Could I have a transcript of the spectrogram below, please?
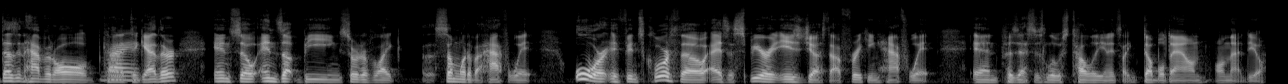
doesn't have it all kind of together, and so ends up being sort of like somewhat of a half wit. Or if Vinz Clortho as a spirit is just a freaking half wit and possesses Lewis Tully, and it's like double down on that deal.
